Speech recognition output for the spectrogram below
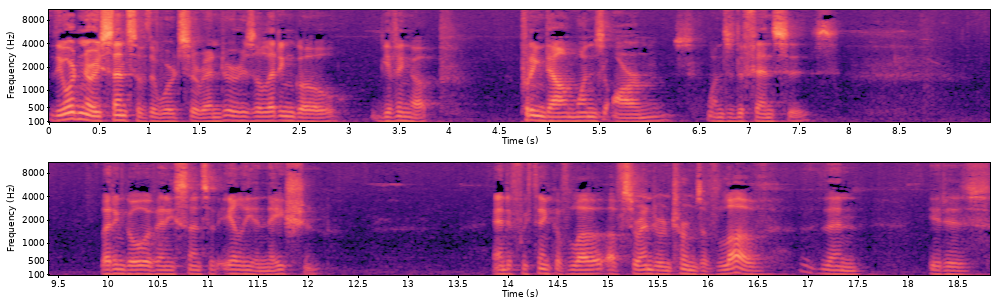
the ordinary sense of the word surrender is a letting go, giving up, putting down one's arms, one's defenses, letting go of any sense of alienation. And if we think of love, of surrender in terms of love, then it is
